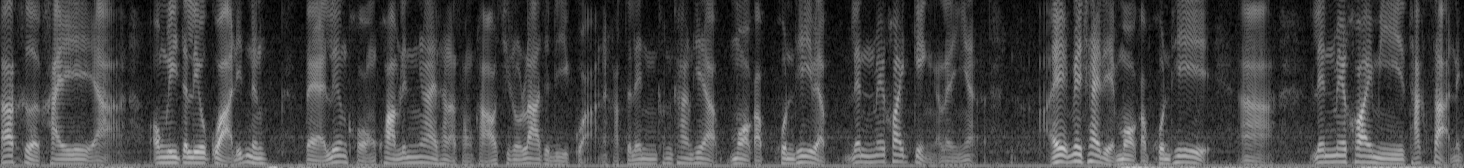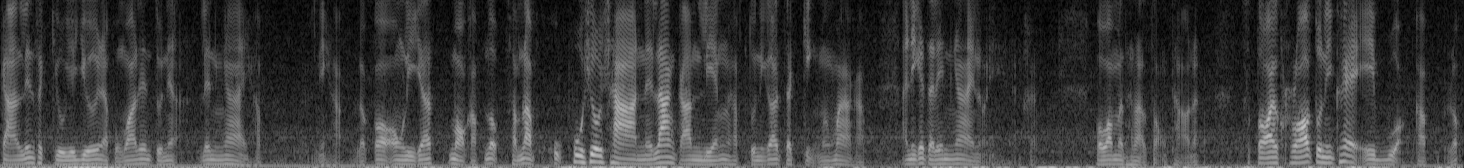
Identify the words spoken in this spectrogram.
ถ้าเกิดใครอ่าองลีจะเร็วกว่านิดนึง แต่เรื่องของความเล่นง่ายถนัดสองเท้าชิโรล่าจะดีกว่านะครับ จะเล่นค่อนข้างที่จะเหมาะกับคนที่แบบเล่นไม่ค่อยเก่งอะไรเงี้ยเอ้ยไม่ใช่เดี๋ยวเหมาะกับคนที่อ่าเล่นไม่ค่อยมีทักษะในการเล่นสกิลเยอะๆนะผมว่าเล่นตัวเนี้ยเล่นง่ายครับนี่ครับแล้วก็องลีก็เหมาะกับสำหรับผู้เชี่ยวชาญในร่างการเลี้ยงนะครับตัวนี้ก็จะเก่งมากๆครับ อันนี้ก็จะเล่นง่ายหน่อยนะครับเพราะว่ามันถนัดสองเท้านะครับ สตอยครอปตัวนี้แค่ A บวกครับ แล้ว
